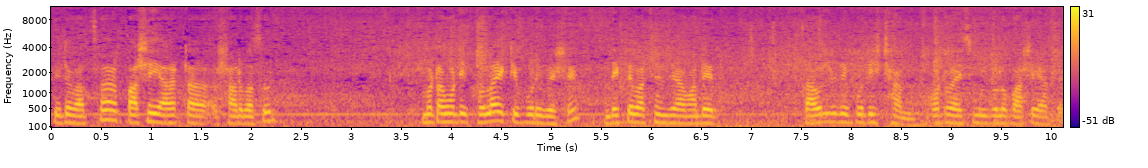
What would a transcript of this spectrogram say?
পেটে বাচ্চা, পাশেই আর একটা ষাট বাছুর। মোটামুটি খোলা একটি পরিবেশে। দেখতে পাচ্ছেন যে আমাদের চাউলের যে প্রতিষ্ঠান অটো রাইস মিলগুলো পাশে আছে।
